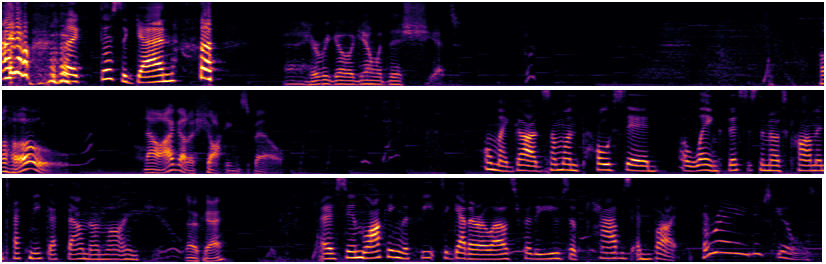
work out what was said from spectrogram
I know. like this again. Ah, Here we go again with this shit. Ho ho! Now I got a shocking spell. Oh my god, someone posted a link. This is the most common technique I found online. Okay. I assume locking the feet together allows for the use of calves and butt. Hooray, new skills.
